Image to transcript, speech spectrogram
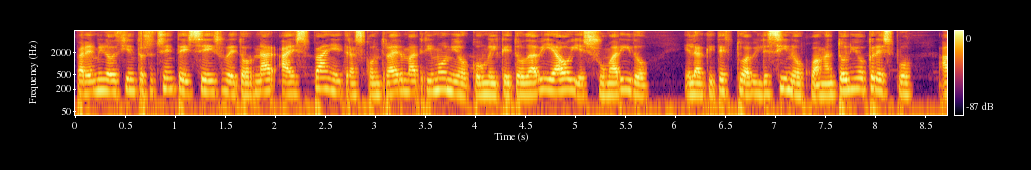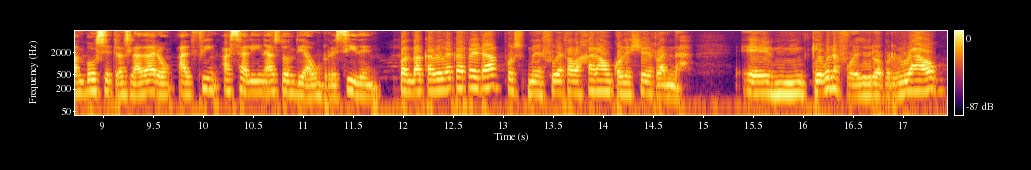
para en 1986 retornar a España y tras contraer matrimonio con el que todavía hoy es su marido, el arquitecto avilesino Juan Antonio Crespo, ambos se trasladaron al fin a Salinas donde aún residen. Cuando acabé la carrera, pues me fui a trabajar a un colegio de Irlanda Em, que bueno, fue duro por un lado,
